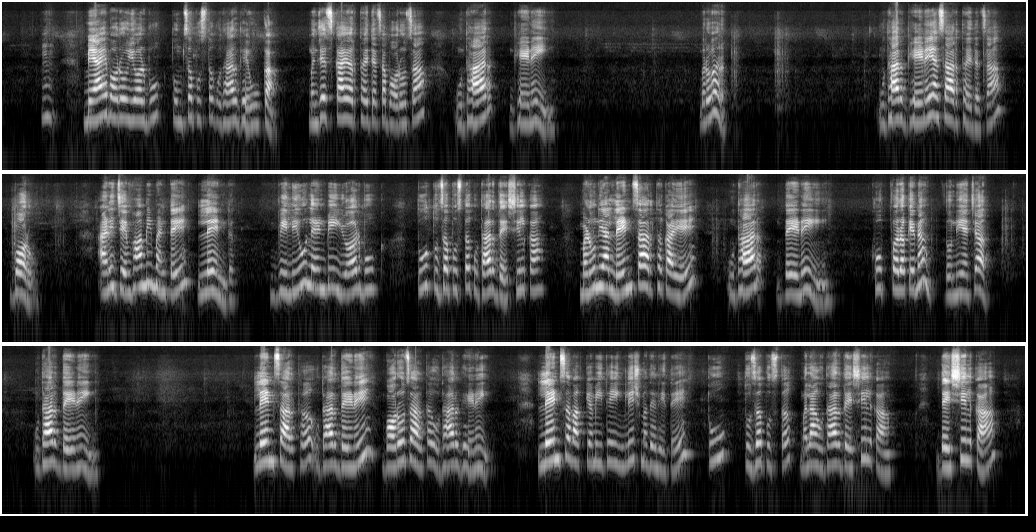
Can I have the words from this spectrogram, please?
May I borrow your book तुमचं पुस्तक उधार घेऊ का? म्हणजेच काय अर्थ आहे त्याचा बॉरोचा? उधार घेणे. बरोबर? उधार घेणे असा अर्थ आहे त्याचा. बॉरो आणि जेव्हा मी म्हणते lend will you lend me your book तू तुझं पुस्तक उधार देशील का? म्हणून या लेंडचा अर्थ काय आहे? उधार देणे. खूप फरक आहे ना दोन्ही याच्यात. उधार देणे. लेंडचा अर्थ उधार देणे बॉरोचा अर्थ उधार घेणे. लेंडचं वाक्य मी इथे इंग्लिशमध्ये लिहिते. तू तुझं पुस्तक मला उधार देशील का? देशील का?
